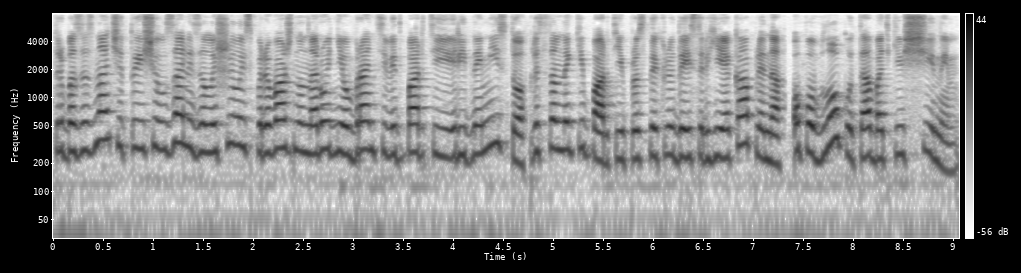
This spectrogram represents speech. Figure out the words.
Треба зазначити, що в залі залишились переважно народні обранці від партії Рідне місто, представники партії простих людей Сергія Капліна, Опоблоку та Батьківщини.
